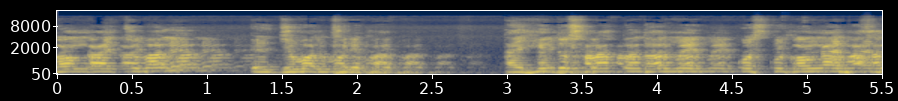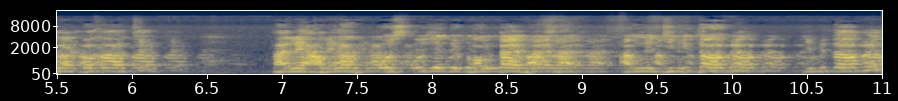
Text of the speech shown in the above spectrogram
গঙ্গায় চুবালে এই জীবন ফিরে পাবে। তাই হিন্দু সনাতন ধর্মের অস্থি গঙ্গায় ভাসানোর কথা আছে। তাহলে আপনার অস্থি যদি গঙ্গায় ভাসায়, আপনি জীবিত হবেন? জীবিত হবেন?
